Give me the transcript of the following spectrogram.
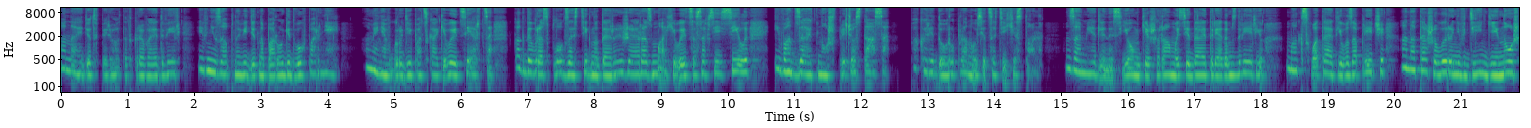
Она идет вперед, открывая дверь, и внезапно видит на пороге двух парней – у меня в груди подскакивает сердце, когда врасплох застигнутая рыжая размахивается со всей силы и вонзает нож в плечо Стаса. По коридору проносится тихий стон. В замедленной съемке шрам оседает рядом с дверью, Макс хватает его за плечи, а Наташа, выронив деньги и нож,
